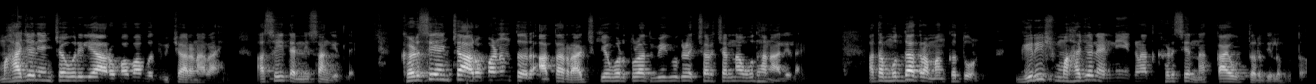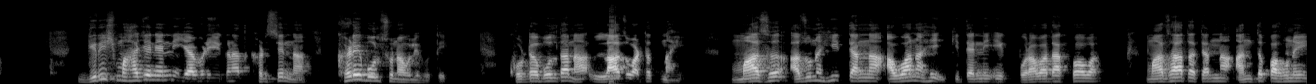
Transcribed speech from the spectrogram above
महाजन यांच्यावरील या आरोपाबाबत विचारणार आहे असंही त्यांनी सांगितलंय. खडसे यांच्या आरोपानंतर आता राजकीय वर्तुळात वेगवेगळ्या चर्चांना उधाण आलेलं आहे. आता मुद्दा क्रमांक दोन. गिरीश महाजन यांनी एकनाथ खडसेंना काय उत्तर दिलं होतं? गिरीश महाजन यांनी यावेळी एकनाथ खडसेंना खडे बोल सुनावले होते. खोटं बोलताना लाज वाटत नाही. माझं अजूनही त्यांना आव्हान आहे की त्यांनी एक पुरावा दाखवावा. माझा आता त्यांना अंत पाहू नये.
